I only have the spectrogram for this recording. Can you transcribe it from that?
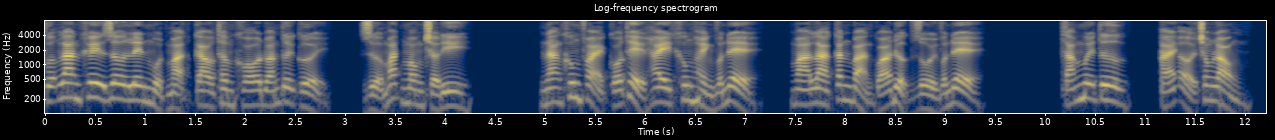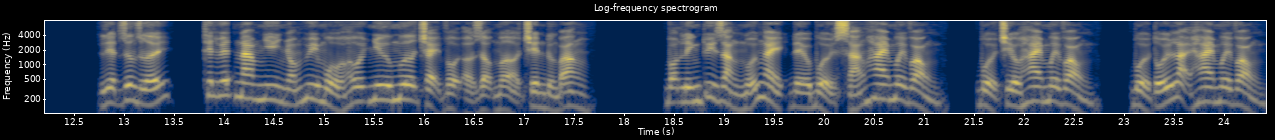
Phượng Lan Khê dơ lên một mặt cao thâm khó đoán tươi cười, rửa mắt mong chờ đi. Nàng không phải có thể hay không hành vấn đề, mà là căn bản quá được rồi vấn đề. 84. Ái ở trong lòng. Liệt dương dưới, thiết huyết nam nhi nhóm huy mồ hôi như mưa chạy vội ở rộng mở trên đường băng. Bọn lính tuy rằng mỗi ngày đều buổi sáng 20 vòng, buổi chiều 20 vòng, buổi tối lại 20 vòng,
